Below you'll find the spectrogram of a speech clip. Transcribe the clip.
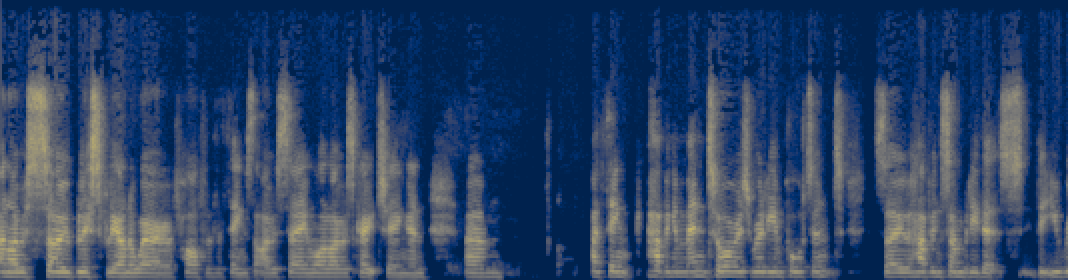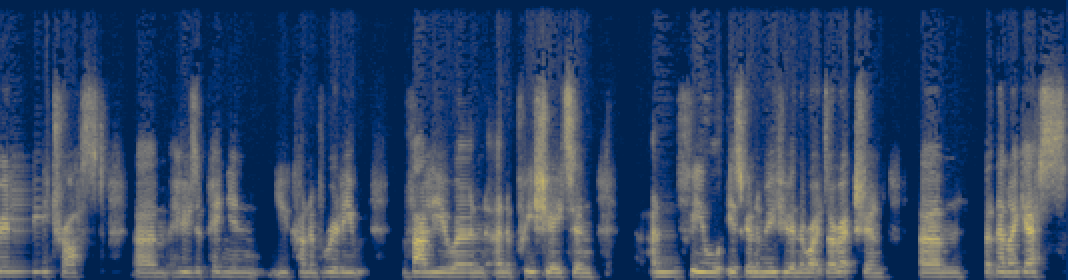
and I was so blissfully unaware of half of the things that I was saying while I was coaching and um, I think having a mentor is really important. So having somebody that's that you really trust um, whose opinion you kind of really value and, and appreciate and and feel is going to move you in the right direction um, but then i guess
